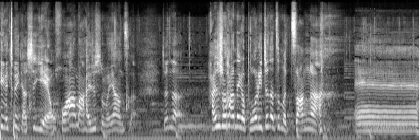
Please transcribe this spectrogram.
那个队长是眼花吗？还是什么样子？真的，还是说他那个玻璃真的这么脏啊？哎，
